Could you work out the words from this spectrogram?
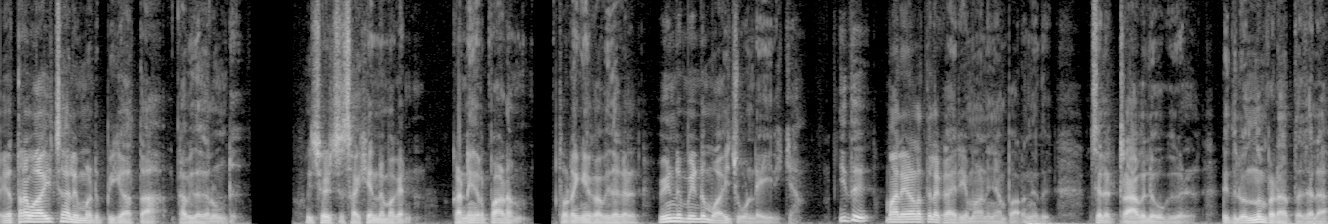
എത്ര വായിച്ചാലും മടുപ്പിക്കാത്ത കവിതകളുണ്ട്. വിശേഷിച്ച് സഹ്യന്റെ മകൻ കണ്ണീർപ്പാടം തുടങ്ങിയ കവിതകൾ വീണ്ടും വീണ്ടും വായിച്ചുകൊണ്ടേയിരിക്കാം. ഇത് മലയാളത്തിലെ കാര്യമാണ് ഞാൻ പറഞ്ഞത്. ചില ട്രാവലോഗുകൾ ഇതിലൊന്നും പെടാത്ത ചില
